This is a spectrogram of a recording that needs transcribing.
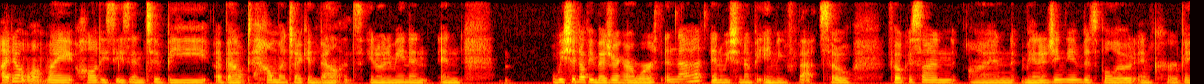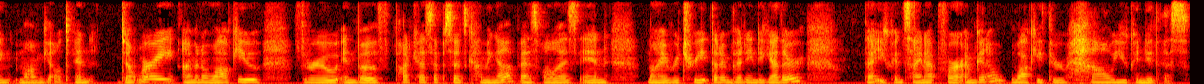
I don't want my holiday season to be about how much I can balance. You know what I mean? And and we should not be measuring our worth in that and we should not be aiming for that so focus on on managing the invisible load and curbing mom guilt and don't worry i'm going to walk you through in both podcast episodes coming up as well as in my retreat that i'm putting together that you can sign up for i'm going to walk you through how you can do this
